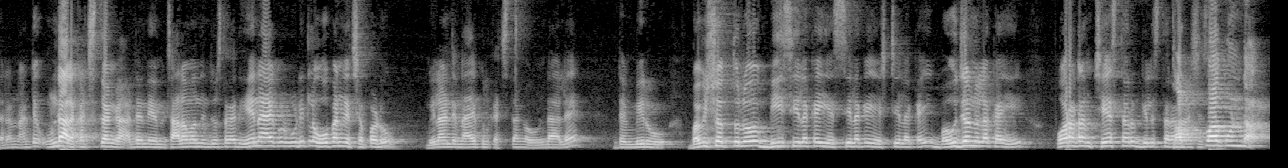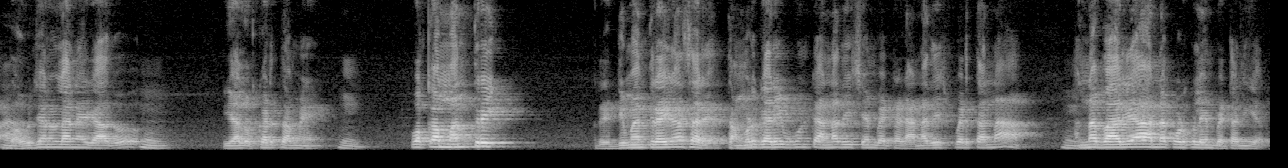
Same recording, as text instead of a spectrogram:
సరే అంటే ఉండాలి ఖచ్చితంగా. అంటే నేను చాలా మందిని చూస్తా కానీ ఏ నాయకుడు కూడా ఇట్లా ఓపెన్గా చెప్పడు. మీలాంటి నాయకులు ఖచ్చితంగా ఉండాలి. అంటే మీరు భవిష్యత్తులో బీసీలకై ఎస్సీలకై ఎస్టీలకై బహుజనులకై పోరాటం చేస్తారు గెలుస్తారు. తప్పకుండా బహుజనులనే కాదు. ఇవాళ ఒక్కడితమే. ఒక మంత్రి రెడ్డి మంత్రి అయినా సరే తమ్ముడు గరీబ్ ఉంటే అన్న తీసి ఏం పెట్టాడు అన్న తీసి పెడతానా అన్న భార్య అన్న కొడుకులు ఏం పెట్టనియరు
